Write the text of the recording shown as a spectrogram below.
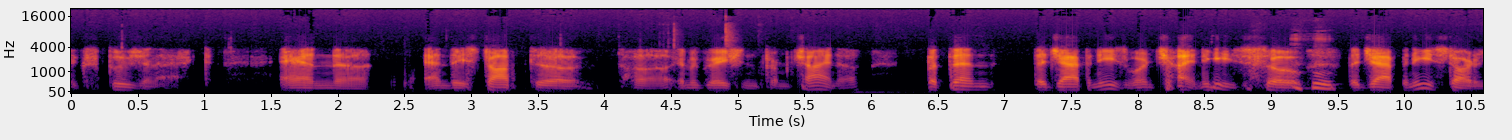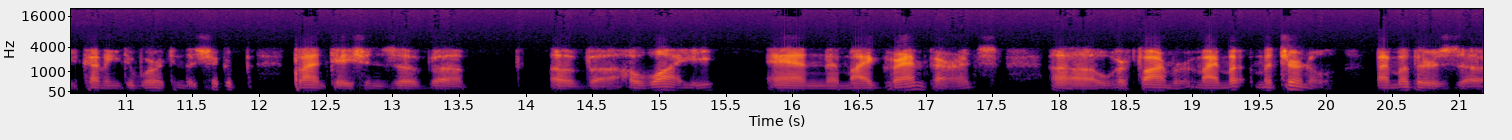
Exclusion Act, and uh, and they stopped uh, uh, immigration from China, but then the Japanese weren't Chinese, so Mhm. the Japanese started coming to work in the sugar plantations of uh, of uh, Hawaii, and uh, my grandparents uh, were farmer. My ma- maternal, my mother's uh,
